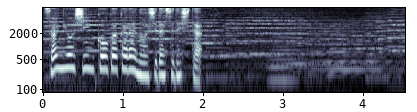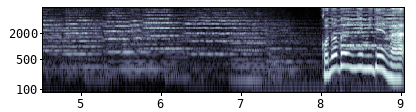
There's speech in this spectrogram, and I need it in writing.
産業振興課からのお知らせでした。この番組では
